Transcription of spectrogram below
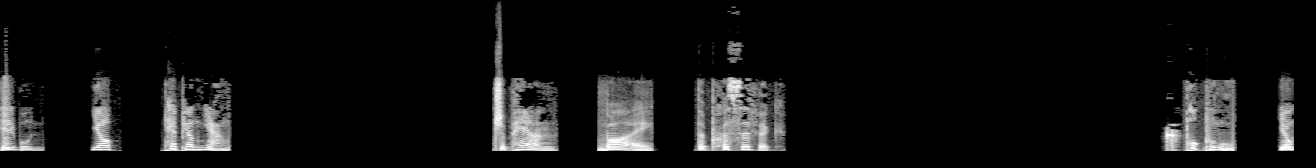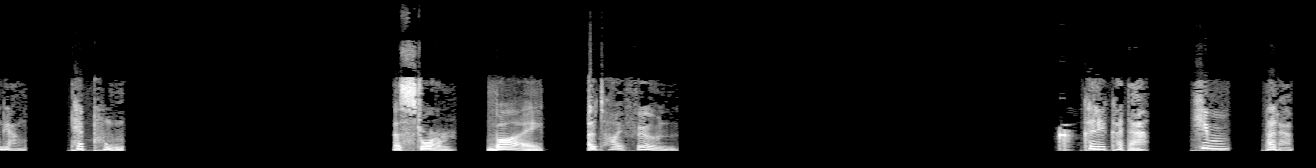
일본, 옆, 태평양. Japan. By. The Pacific. 폭풍 우, 영향, 태풍. A storm. By. A typhoon. 클릭하다, 힘, 바람.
